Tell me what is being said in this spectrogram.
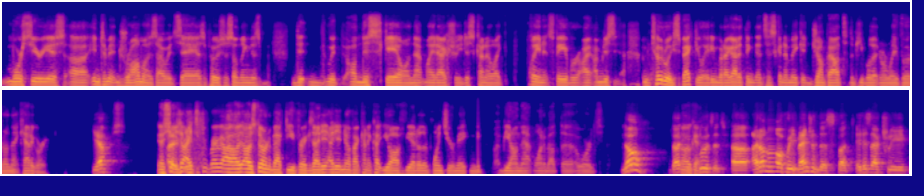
more serious uh intimate dramas, I would say, as opposed to something this with on this scale. And that might actually just kind of like play in its favor. I, am just I'm totally speculating, but I got to think that's just going to make it jump out to the people that normally vote on that category. Yeah. So, I, I, I, was throwing it back to you, Fred, because I, did, I didn't know if I kind of cut you off if you had other points you were making beyond that one about the awards. No, that oh, concludes okay. it. Uh, I don't know if we've mentioned this, but it is actually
